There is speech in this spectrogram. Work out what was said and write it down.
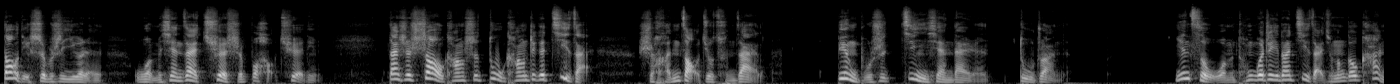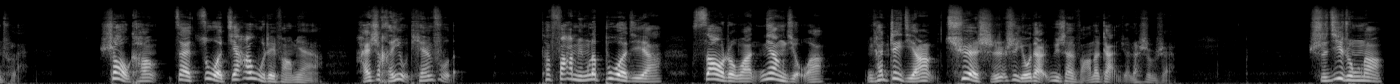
到底是不是一个人？我们现在确实不好确定。但是少康是杜康这个记载是很早就存在了，并不是近现代人杜撰的。因此，我们通过这一段记载就能够看出来，少康在做家务这方面啊。还是很有天赋的，他发明了簸箕啊、扫帚啊、酿酒啊，你看这几样确实是有点御膳房的感觉了，是不是？《史记》中呢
